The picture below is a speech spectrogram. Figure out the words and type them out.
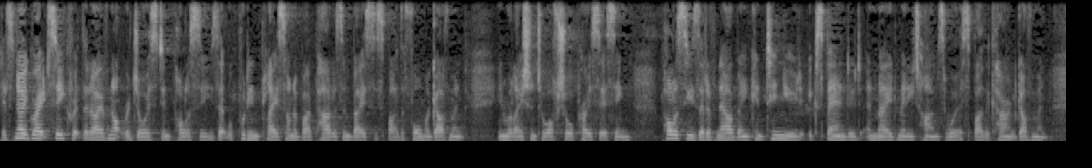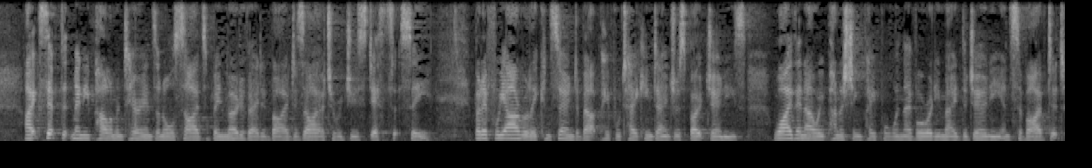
It's no great secret that I have not rejoiced in policies that were put in place on a bipartisan basis by the former government in relation to offshore processing, policies that have now been continued, expanded and made many times worse by the current government. I accept that many parliamentarians on all sides have been motivated by a desire to reduce deaths at sea. But if we are really concerned about people taking dangerous boat journeys, why then are we punishing people when they've already made the journey and survived it,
